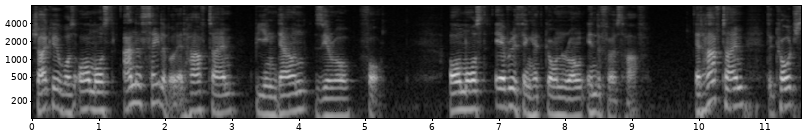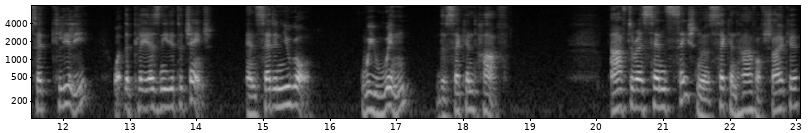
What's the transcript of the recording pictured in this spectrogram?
Schalke was almost unassailable at halftime, being down 0 4. Almost everything had gone wrong in the first half. At halftime, the coach said clearly what the players needed to change and set a new goal. We win the second half. After a sensational second half of Schalke,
